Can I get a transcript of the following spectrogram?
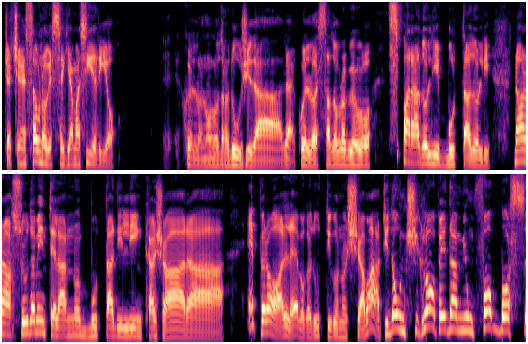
cioè ce ne sta uno che si chiama Sirio, eh, quello non lo traduci da, cioè, quello è stato proprio sparato lì, buttato lì. No, no, assolutamente l'hanno buttati lì in caciara e però all'epoca tutti conosciamo, ah ti do un ciclope, dammi un Phobos,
